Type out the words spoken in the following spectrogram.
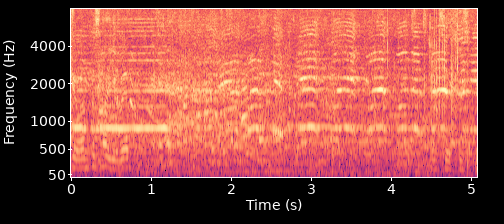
Que va a empezar a llover. Entonces, este,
